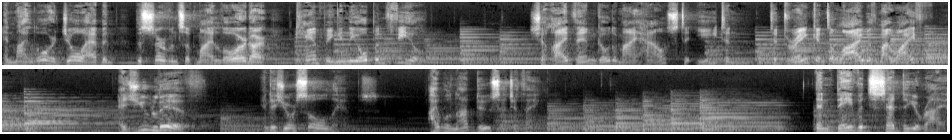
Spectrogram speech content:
And my lord Joab and the servants of my lord are camping in the open field. Shall I then go to my house to eat and to drink and to lie with my wife? As you live and as your soul lives, I will not do such a thing. Then David said to Uriah,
